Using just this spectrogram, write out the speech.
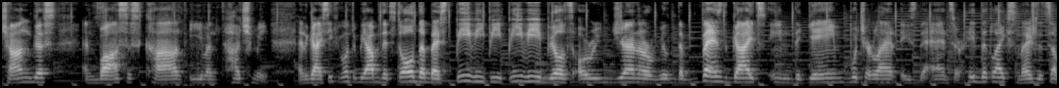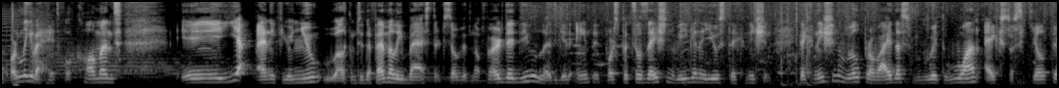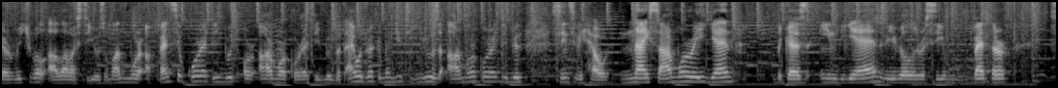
Chungus and bosses can't even touch me. And guys, if you want to be updated to all the best PvP, PV builds or in general with the best guides in the game, Butcherland is the answer. Hit that like, smash that sub or leave a hateful comment. Uh, yeah, and if you're new, welcome to the family bastard. So with no further ado, let's get into it. For specialization, we're gonna use Technician. Technician will provide us with one extra skill tier, which will allow us to use one more offensive core attribute or armor core attribute. But I would recommend you to use armor core attribute since we have nice armor again, because in the end we will receive better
